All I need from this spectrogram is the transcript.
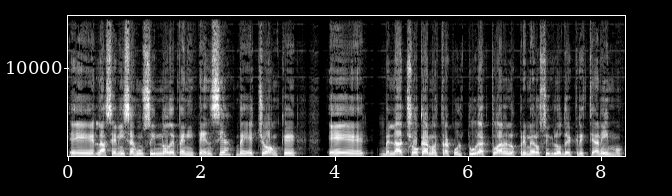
eh, la ceniza es un signo de penitencia. De hecho, aunque, eh, ¿verdad? Choca nuestra cultura actual en los primeros siglos del cristianismo,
